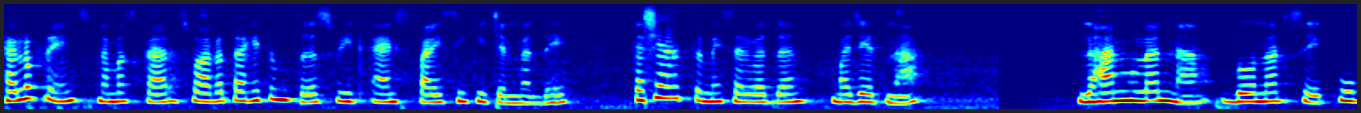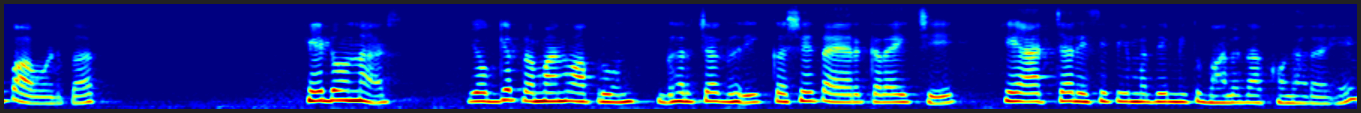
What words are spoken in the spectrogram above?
हॅलो फ्रेंड्स नमस्कार. स्वागत आहे तुमचं स्वीट अँड स्पायसी किचनमध्ये. कसे आहात तुम्ही सर्वजण? मजेत ना? लहान मुलांना डोनट्स हे खूप आवडतात. हे डोनट्स योग्य प्रमाण वापरून घरच्या घरी कसे तयार करायचे हे आजच्या रेसिपीमध्ये मी तुम्हाला दाखवणार आहे.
